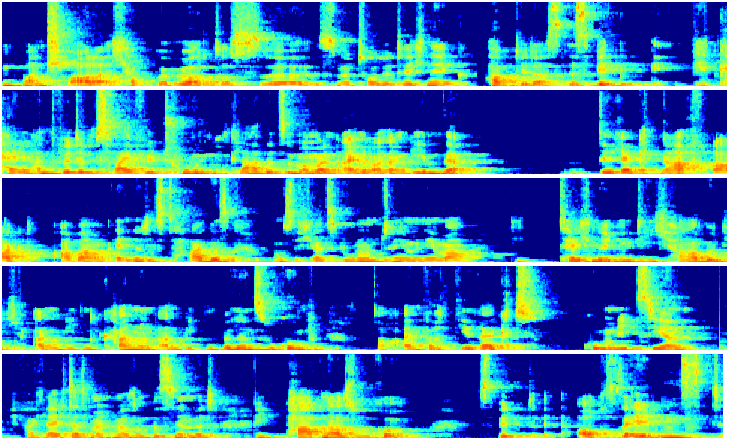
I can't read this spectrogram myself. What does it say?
einen Bandschwader? Ich habe gehört, das äh, ist eine tolle Technik. Habt ihr das? Es wird, wird kein Landwirt im Zweifel tun. Klar wird es immer mal einen oder anderen geben, der direkt nachfragt, aber am Ende des Tages muss ich als Lohnunternehmer die Techniken, die ich habe, die ich anbieten kann und anbieten will in Zukunft, auch einfach direkt kommunizieren. Ich vergleiche das manchmal so ein bisschen mit wie Partnersuche. Es wird auch seltenst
